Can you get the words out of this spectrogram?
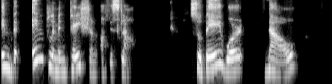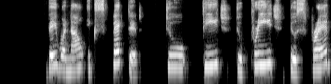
in the implementation of Islam. So they were now they were now expected to teach, to preach, to spread,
